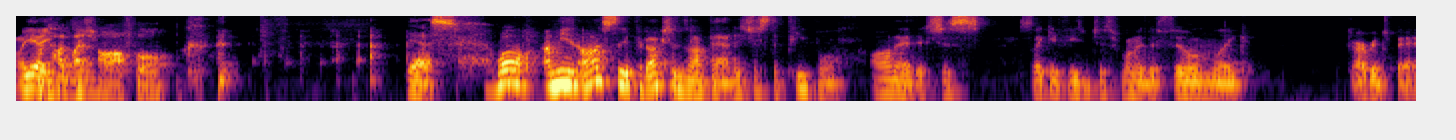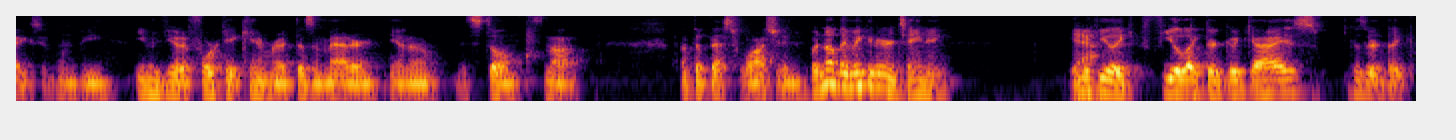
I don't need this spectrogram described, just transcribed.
Oh yeah, talk about awful. Yes. Well, I mean, honestly, production's not bad. It's just the people on it. It's just it's like if you just wanted to film like garbage bags, it wouldn't be even if you had a 4K camera, it doesn't matter, you know. It's still it's not not the best watching. But no, they make it entertaining. They Yeah, Make you like feel like they're good guys because they're like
